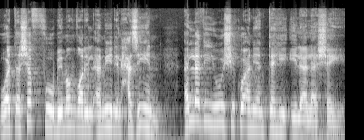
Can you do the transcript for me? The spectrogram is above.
وتشفوا بمنظر الأمير الحزين الذي يوشك أن ينتهي إلى لا شيء.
